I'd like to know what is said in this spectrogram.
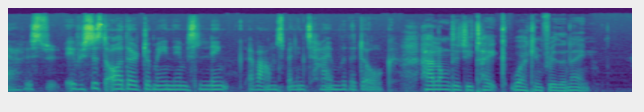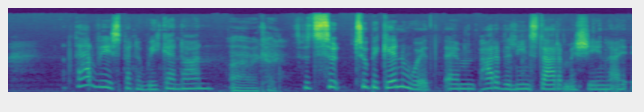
yeah it was, it was just other domain names linked around spending time with a dog. How long did you take working through the name? That we spent a weekend on. Oh, okay. But so, to begin with, um, part of the lean startup machine, I,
